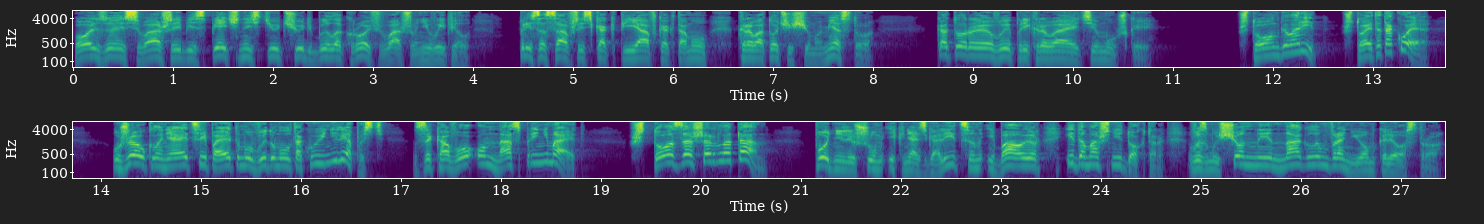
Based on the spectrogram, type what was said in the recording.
пользуясь вашей беспечностью, чуть было кровь вашу не выпил — присосавшись как пиявка к тому кровоточащему месту, которое вы прикрываете мушкой. Что он говорит? Что это такое? Уже уклоняется и поэтому выдумал такую нелепость. За кого он нас принимает? Что за шарлатан? Подняли шум и князь Голицын, и Бауэр, и домашний доктор, возмущенные наглым враньем Калиостро.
